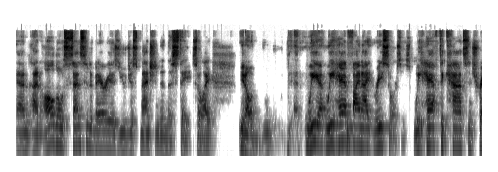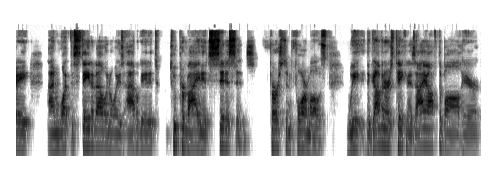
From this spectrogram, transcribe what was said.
and on all those sensitive areas you just mentioned in the state. So I, you know, we we have finite resources. We have to concentrate on what the state of Illinois is obligated to, to provide its citizens first and foremost we the governor is taking his eye off the ball here.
